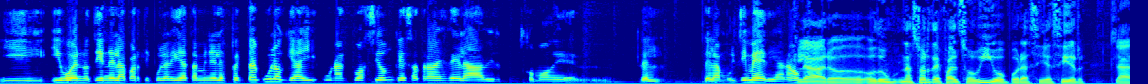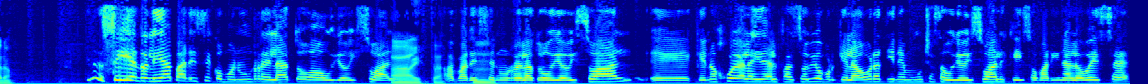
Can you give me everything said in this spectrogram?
y, bueno, tiene la particularidad también el espectáculo que hay una actuación que es a través de la como de, de la multimedia, ¿no? Claro, o de una suerte de falso vivo, por así decir. Claro. Sí, en realidad aparece como en un relato audiovisual. Ah, ahí está. Aparece mm. en un relato audiovisual eh, que no juega la idea del falso vivo porque la obra tiene muchas audiovisuales que hizo Marina Lobese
